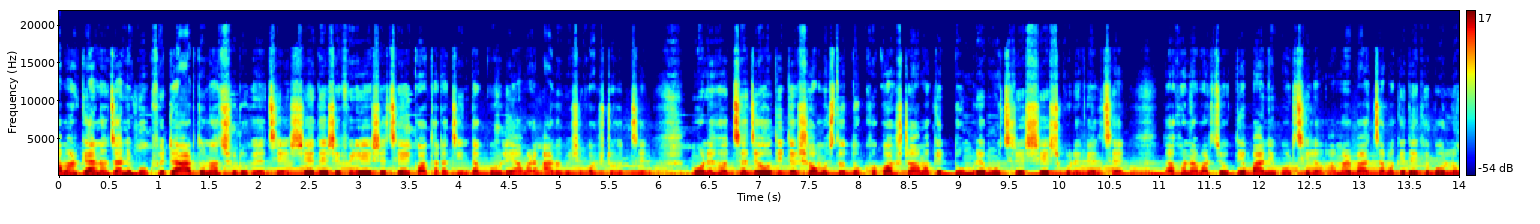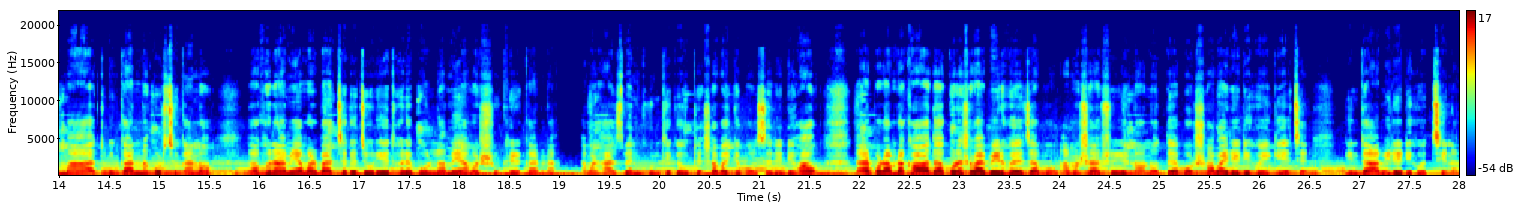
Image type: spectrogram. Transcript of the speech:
আমার কেন জানি বুক ফেটে আর্তনাদ শুরু হয়েছে। সে দেশে ফিরে এসেছে, এই কথাটা চিন্তা করলে আমার আরও বেশি কষ্ট হচ্ছে। মনে হচ্ছে যে অতীতের সমস্ত দুঃখ কষ্ট আমাকে দুমড়ে মুচড়ে শেষ করে ফেলছে। তখন আমার চোখ দিয়ে পানি পড়ছিল। আমার বাচ্চা আমাকে দেখে বলল, মা, তুমি কান্না করছ কেন? তখন আমি আমার বাচ্চাকে জড়িয়ে ধরে বললাম, এ আমার সুখের কান্না। আমার হাজব্যান্ড ঘুম থেকে উঠে সবাইকে বলছে রেডি হও? তারপর আমরা খাওয়া দাওয়া করে সবাই বের হয়ে যাব। আমার শাশুড়ি, ননদ, দেবর সবাই রেডি হয়ে গিয়েছে। কিন্তু আমি রেডি হচ্ছি না।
